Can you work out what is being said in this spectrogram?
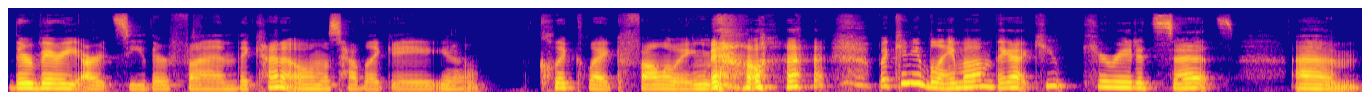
they're very artsy, they're fun. They kind of almost have like a, you know, click like following now. but can you blame them? They got cute curated sets. Um,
